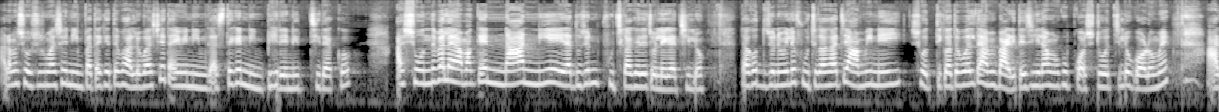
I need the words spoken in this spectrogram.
আর আমার শ্বশুরমশাই নিম পাতা খেতে ভালোবাসে, তাই আমি নিম গাছ থেকে নিম পেড়ে নিচ্ছি, দেখো। আর সন্ধেবেলায় আমাকে না নিয়ে এরা দুজন ফুচকা খেতে চলে গেছিল। দেখো দুজনে মিলে ফুচকা খাচ্ছে, আমি নেই সত্যি কথা বলতে, আমি বাড়িতে ছিলাম, আমার খুব কষ্ট হচ্ছিল গরমে, আর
